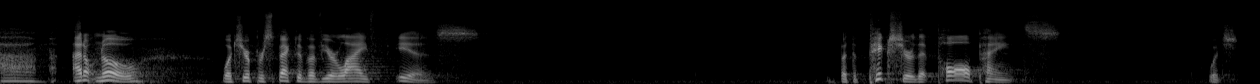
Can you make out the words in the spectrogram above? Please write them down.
Um, I don't know what your perspective of your life is. But the picture that Paul paints, which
